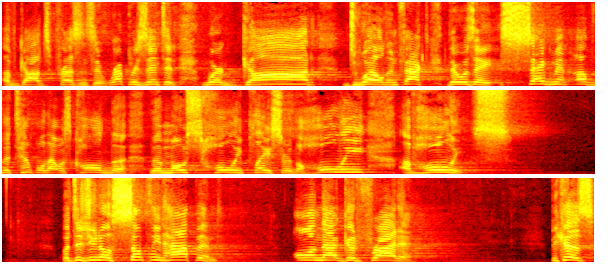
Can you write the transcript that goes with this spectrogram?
of God's presence. It represented where God dwelled. In fact, there was a segment of the temple that was called the, the most holy place or the Holy of Holies. But did you know something happened on that Good Friday? Because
